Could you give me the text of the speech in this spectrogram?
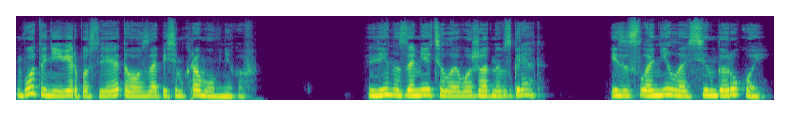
Вот и не верь после этого записям храмовников. Лина заметила его жадный взгляд и заслонила Синга рукой.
